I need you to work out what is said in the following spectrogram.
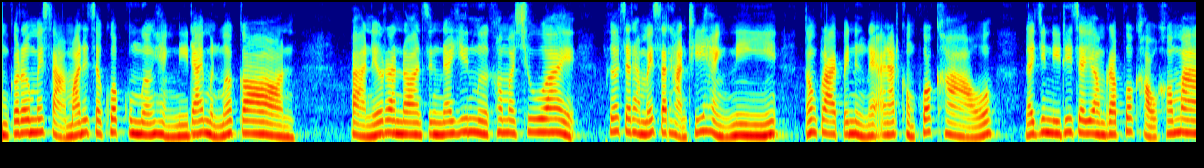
มก็เริ่มไม่สามารถที่จะควบคุมเมืองแห่งนี้ได้เหมือนเมื่อก่อน ป่านิรันดรจึงได้ยื่นมือเข้ามาช่วย เพื่อจะทำให้สถานที่แห่งนี้ ต้องกลายเป็นหนึ่งในอาณาของพวกเขา และยินดีที่จะยอมรับพวกเขาเข้ามา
